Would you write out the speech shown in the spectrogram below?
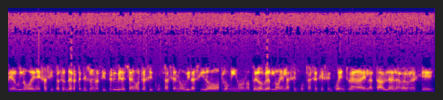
verlo en esa situación, de repente si universitario hubiera estado en otras circunstancias no hubiera sido lo mismo, ¿no? Pero verlo en las circunstancias que se encuentra en la tabla, la verdad es que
